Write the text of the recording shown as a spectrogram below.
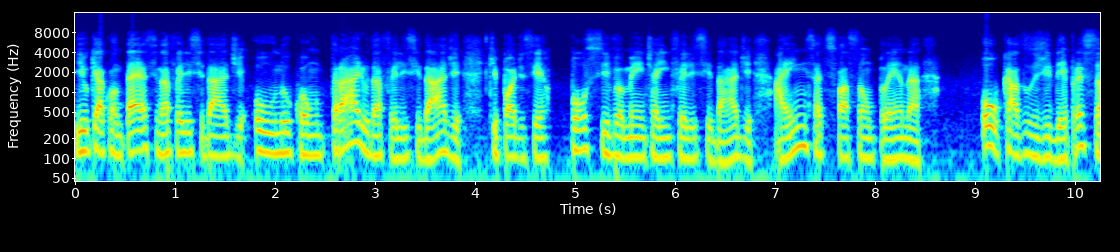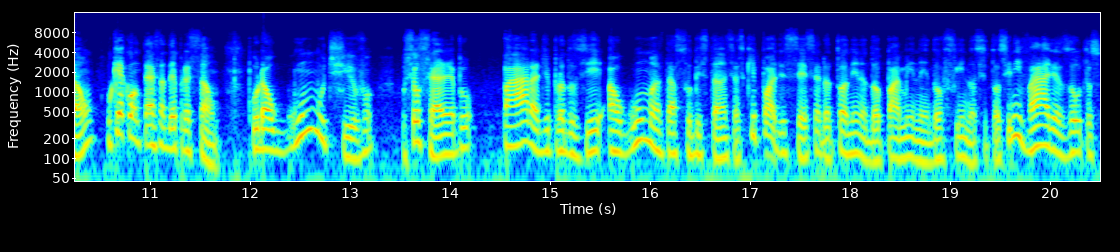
E o que acontece na felicidade ou no contrário da felicidade, que pode ser possivelmente a infelicidade, a insatisfação plena ou casos de depressão. O que acontece na depressão? Por algum motivo, o seu cérebro para de produzir algumas das substâncias, que pode ser serotonina, dopamina, endorfina, ocitocina e várias outras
